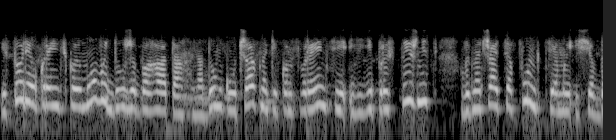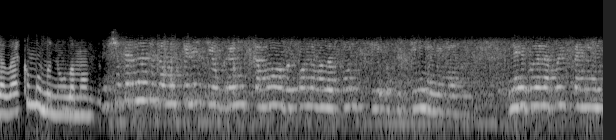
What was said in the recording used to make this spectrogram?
Історія української мови дуже багата. На думку учасників конференції, її престижність визначається функціями і ще в далекому минулому. У 14 столітті українська мова виконувала функції офіційної мови. В неї були написані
